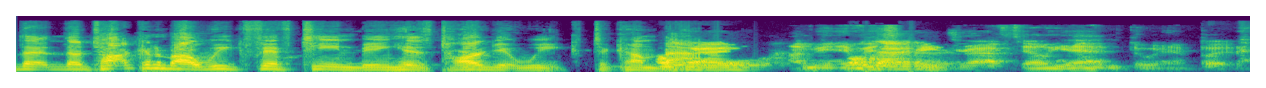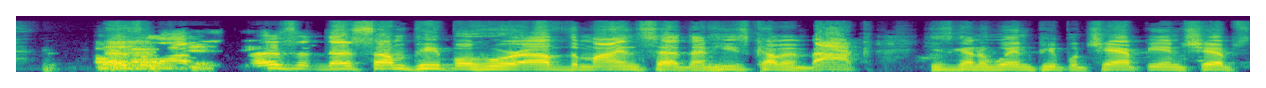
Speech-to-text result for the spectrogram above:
they're, they're talking about week 15 being his target week to come back. I mean, if Okay. it's redraft, hell yeah, I'm doing it. But There's Okay. a lot. There's there's some people who are of the mindset that he's coming back. He's going to win people championships.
